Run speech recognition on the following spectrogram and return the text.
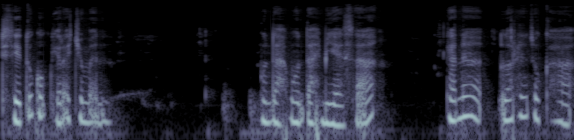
Di situ kukira cuman muntah-muntah biasa karena Loren suka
